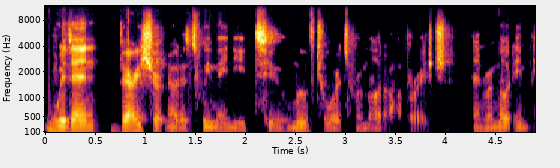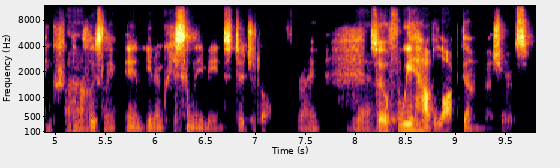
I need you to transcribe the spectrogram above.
within very short notice we may need to move towards remote operation, and remote in, in, uh -huh. increasingly in, you know, increasingly means digital, right? Yeah. So if we have lockdown measures,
